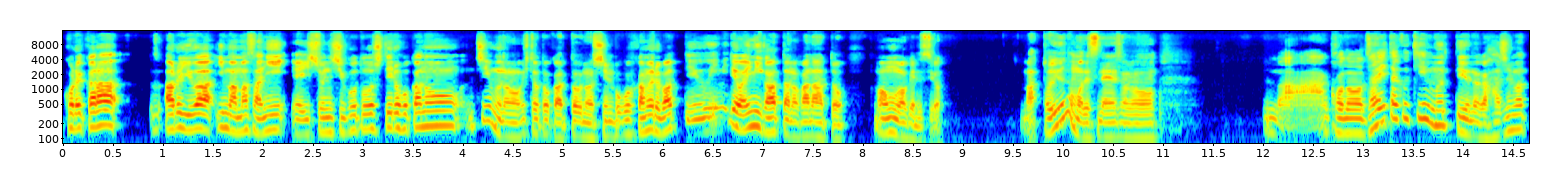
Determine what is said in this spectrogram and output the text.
これから、あるいは今まさに一緒に仕事をしている他のチームの人とかとの親睦を深める場っていう意味では意味があったのかなと、まあ思うわけですよ。まあというのもですね、その、まあ、この在宅勤務っていうのが始まっ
